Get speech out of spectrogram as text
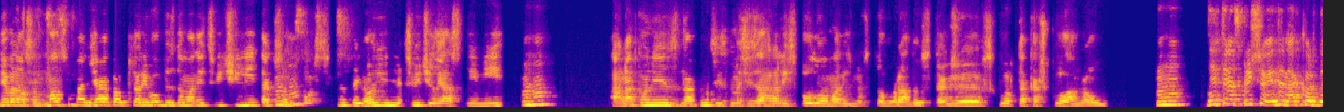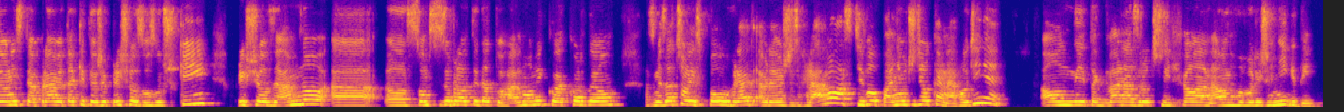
nebral som, mal som aj žiakov, ktorí vôbec doma necvičili, tak som uh-huh. na tej hodine cvičil ja s nimi. Uh-huh. A nakoniec, na konci sme si zahrali spolu a mali sme z toho radosť. Takže skôr taká škola hrou. Uh-huh. Mne teraz prišiel jeden akordeonista práve takýto, že prišiel zo Zušky, prišiel za mnou a uh, som si zobral teda tú harmoniku, akordeón a sme začali spolu hrať a vravím, že hrávala s tebou pani učiteľka na hodine? A on je tak 12-ročný chalan a on hovorí, že nikdy.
